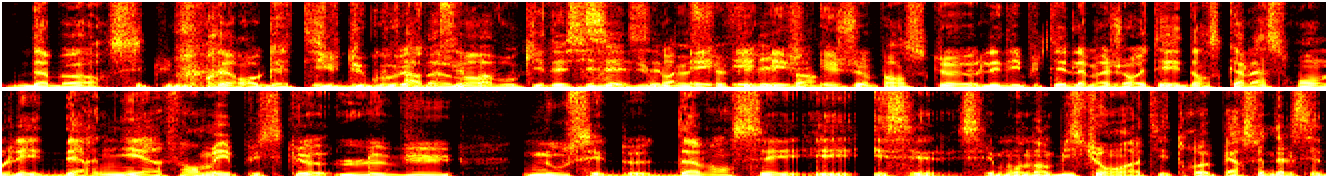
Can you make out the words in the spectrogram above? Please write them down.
D'abord, c'est une prérogative du gouvernement. Ah bah c'est pas vous qui décidez, c'est Monsieur et, Philippe. Et, hein. et, je pense que les députés de la majorité, dans ce cas-là, seront les derniers informés, puisque le but, nous, c'est de d'avancer, et, et c'est mon ambition à titre personnel, c'est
